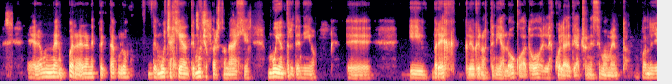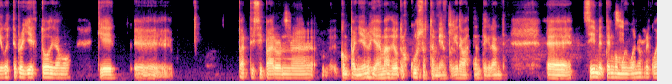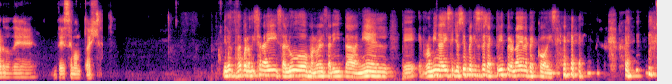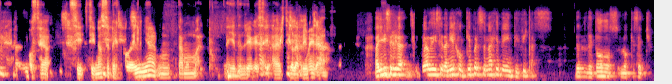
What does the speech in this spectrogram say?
Era un, bueno, eran espectáculos de mucha gente, muchos personajes, muy entretenidos. Eh, y Brecht creo que nos tenía loco a todos en la escuela de teatro en ese momento cuando llegó este proyecto, digamos, que eh, participaron eh, compañeros y además de otros cursos también, porque era bastante grande. Eh, sí, me tengo muy buenos recuerdos de, ese montaje. Mira, bueno, dicen ahí saludos, Manuel, Sarita, Daniel. Romina dice, yo siempre quise ser actriz, pero nadie me pescó, dice. o sea, si, no se pescó ella, mm, estamos mal. Ella tendría que haber sido la primera. Ahí dice, mira, Claudia dice, Daniel, ¿con qué personaje te identificas de, todos los que has hecho?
